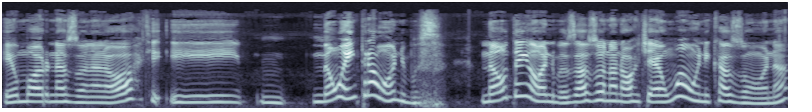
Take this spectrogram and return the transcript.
Eu moro na Zona Norte e não entra ônibus. Não tem ônibus. A Zona Norte é uma única zona.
